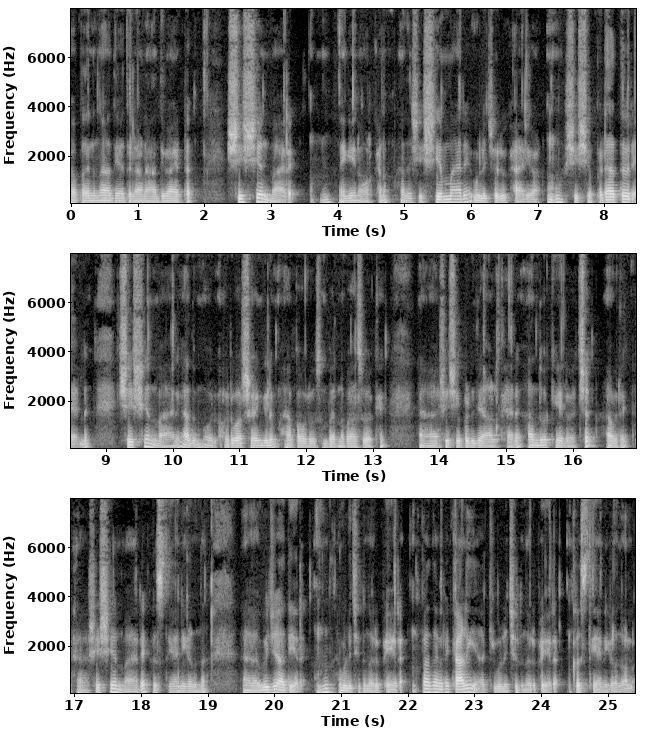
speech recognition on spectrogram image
ആ, പതിനൊന്നാം അധ്യായത്തിലാണ് ആദ്യമായിട്ട് ശിഷ്യന്മാരെ എങ്ങനെ ഓർക്കണം അത് ശിഷ്യന്മാരെ വിളിച്ചൊരു കാര്യമാണ്. ശിഷ്യപ്പെടാത്തവരെയല്ല ശിഷ്യന്മാർ അതും ഒരു ഒരു വർഷമെങ്കിലും പൗലോസും ഭരണപാസും ഒക്കെ ശിഷ്യപ്പെടുത്തിയ ആൾക്കാർ അന്തോക്കിയയിൽ വെച്ച് അവരെ ശിഷ്യന്മാരെ ക്രിസ്ത്യാനികളെന്ന് വിജാതിയർ വിളിച്ചിരുന്ന ഒരു പേര്. അപ്പം അതവരെ കളിയാക്കി വിളിച്ചിരുന്ന ഒരു പേര് ക്രിസ്ത്യാനികൾ എന്നുള്ള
